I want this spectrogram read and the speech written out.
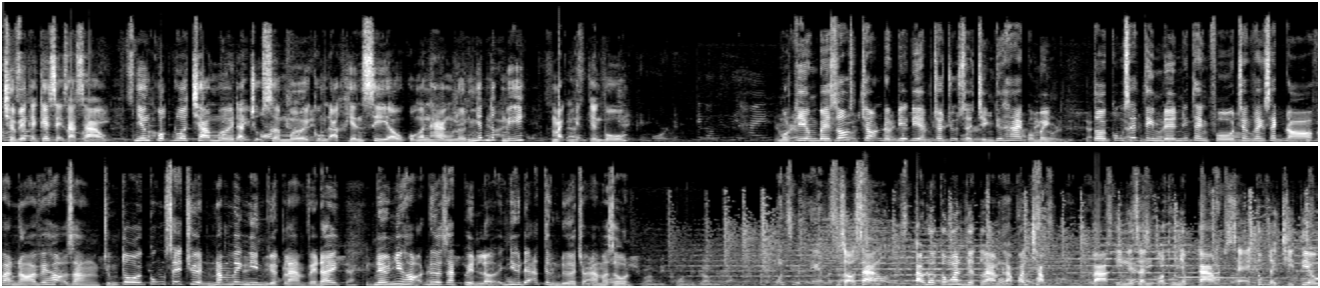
Chưa biết cái kết sẽ ra sao, nhưng cuộc đua chào mời đặt trụ sở mới cũng đã khiến CEO của ngân hàng lớn nhất nước Mỹ mạnh miệng tuyên bố một khi ông Bezos chọn được địa điểm cho trụ sở chính thứ hai của mình, tôi cũng sẽ tìm đến những thành phố trong danh sách đó và nói với họ rằng chúng tôi cũng sẽ chuyển 50.000 việc làm về đây nếu như họ đưa ra quyền lợi như đã từng đưa cho Amazon. Rõ ràng, tạo được công an việc làm là quan trọng và khi người dân có thu nhập cao sẽ thúc đẩy chi tiêu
